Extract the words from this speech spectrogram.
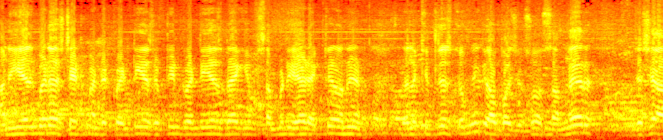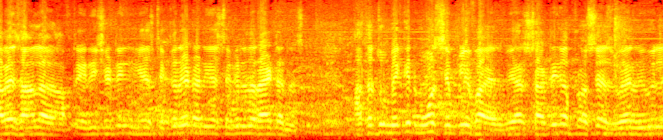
And he has made a statement that 20 years, 15, 20 years back, if somebody had acted on it, well, Kitlis company, opposite. So somewhere जसे हांवें सांगलां after initiating he has taken it and he has taken it the right hands आता to make it more simplify we are starting a process where we will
